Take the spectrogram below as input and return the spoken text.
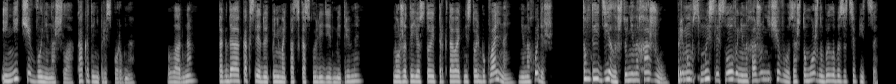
И ничего не нашла, как это не прискорбно. Ладно, тогда как следует понимать подсказку Лидии Дмитриевны? Может, ее стоит трактовать не столь буквально, не находишь? Том-то и дело, что не нахожу. В прямом смысле слова не нахожу ничего, за что можно было бы зацепиться.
